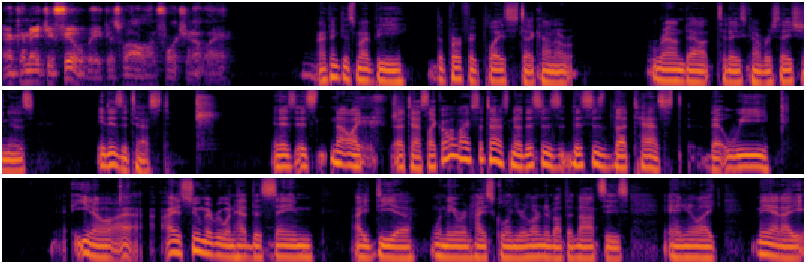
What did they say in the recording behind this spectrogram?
and can make you feel weak as well, unfortunately. I think this might be the perfect place to kind of round out today's conversation is it is a test. It is it's not like a test like oh life's a test. No, this is this is the test that we you know, I I assume everyone had the same idea when they were in high school and you're learning about the Nazis and you're like, man, I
